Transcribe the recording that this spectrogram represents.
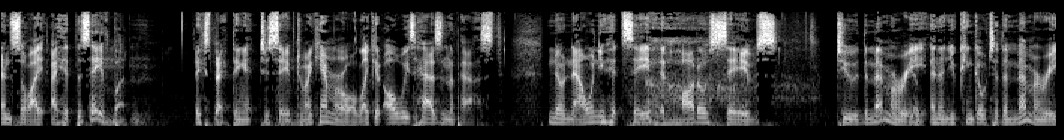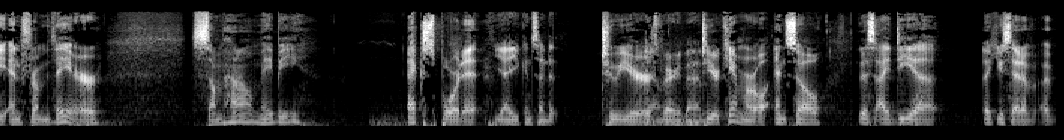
And so I, I hit the save button, expecting it to save to my camera roll, like it always has in the past. No, now when you hit save, it ah. auto saves to the memory, and then you can go to the memory, and from there, somehow maybe export it yeah, you can send it. to your It's very bad. to your camera roll. And so this idea, like you said, of, of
